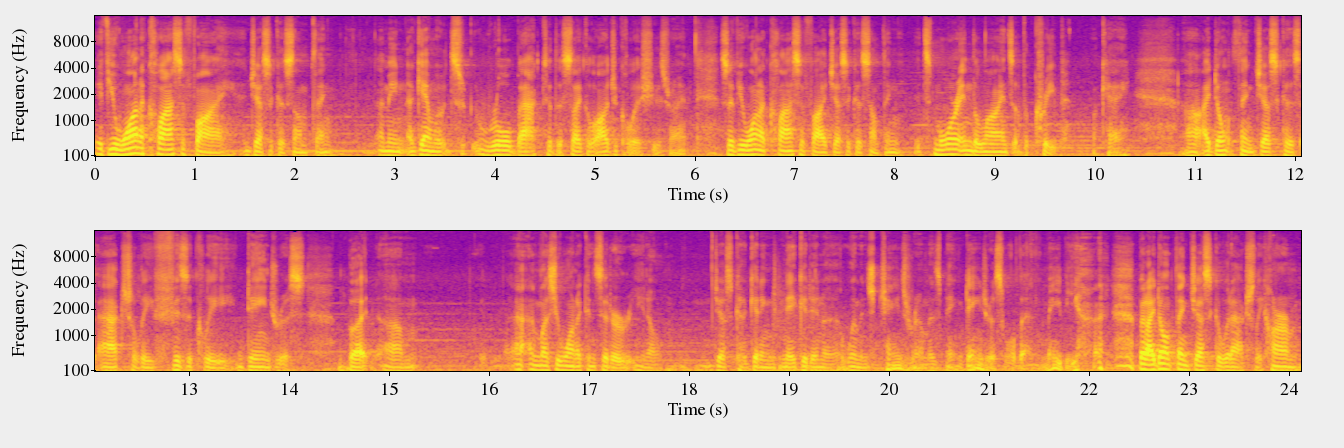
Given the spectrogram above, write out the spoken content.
if you want to classify Jessica something, I mean, again, let's roll back to the psychological issues, right? So if you want to classify Jessica something, it's more in the lines of a creep, okay? Uh, I don't think Jessica's actually physically dangerous, but um, Uh, unless you want to consider, you know, Jessica getting naked in a women's change room as being dangerous, well then maybe. but I don't think Jessica would actually harm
